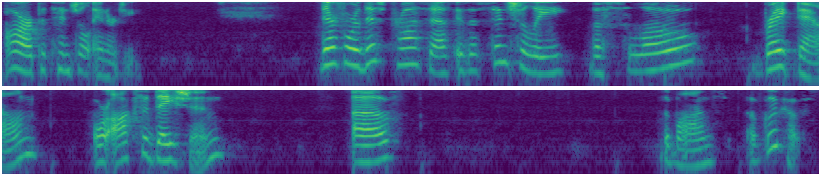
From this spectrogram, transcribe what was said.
are potential energy. Therefore, this process is essentially the slow breakdown or oxidation of the bonds of glucose.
